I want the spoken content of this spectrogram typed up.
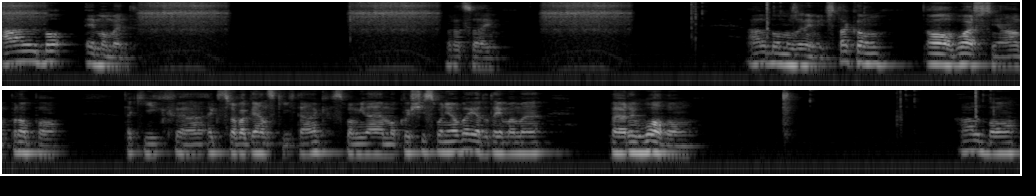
Albo... Ej, moment. Wracaj. Albo możemy mieć taką. O, właśnie, a propos takich e, ekstrawaganckich, tak? Wspominałem o kości słoniowej, a tutaj mamy perłową. Albo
